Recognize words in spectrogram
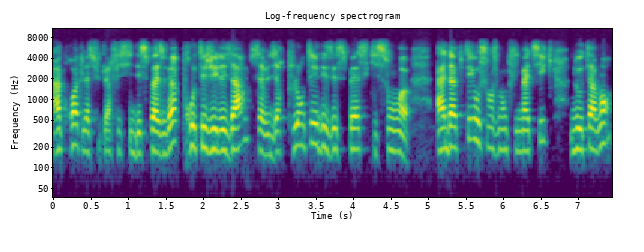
accroître la superficie d'espace vert, protéger les arbres, ça veut dire planter des espèces qui sont euh, adaptées au changement climatique, notamment,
